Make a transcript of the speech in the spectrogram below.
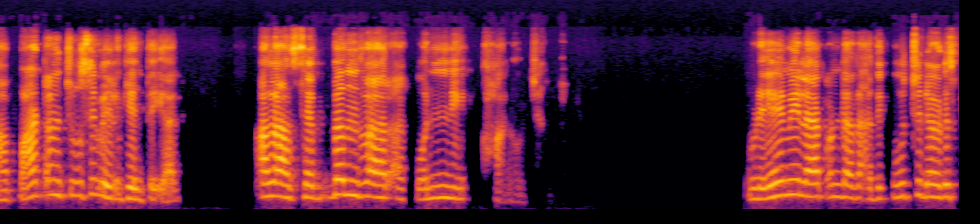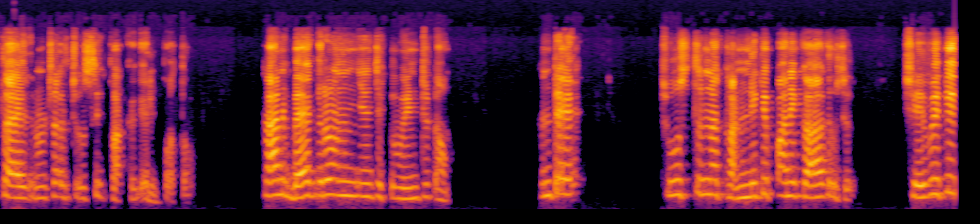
ఆ పాటను చూసి వీళ్ళు గెంతేయాలి. అలా శబ్దం ద్వారా కొన్ని ఆలోచన ఇప్పుడు ఏమీ లేకుండా అది కూర్చుని ఏడుస్తే ఐదు నిమిషాలు చూసి పక్కకి వెళ్ళిపోతాం. కానీ బ్యాక్గ్రౌండ్ మ్యూజిక్ వింటున్నాం. అంటే చూస్తున్న కన్నికి పని కాదు. చెవికి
